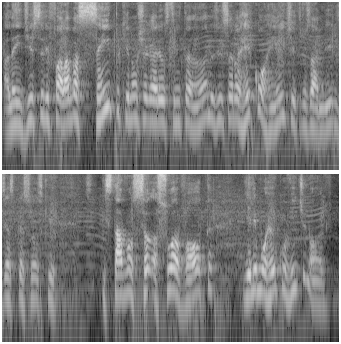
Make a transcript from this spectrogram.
Além disso, ele falava sempre que não chegaria aos 30 anos, isso era recorrente entre os amigos e as pessoas que estavam à sua volta, e ele morreu com 29.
